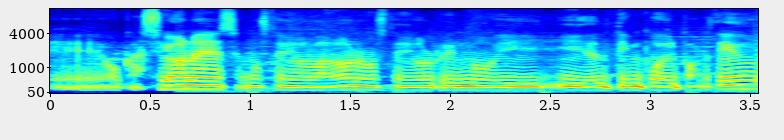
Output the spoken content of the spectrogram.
eh, ocasiones, hemos tenido el balón, hemos tenido el ritmo y, y el tiempo del partido.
